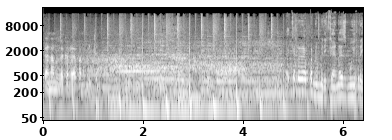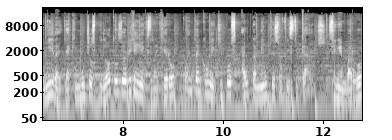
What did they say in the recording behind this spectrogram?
ganamos la carrera panamericana. La carrera panamericana es muy reñida ya que muchos pilotos de origen extranjero cuentan con equipos altamente sofisticados. Sin embargo,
